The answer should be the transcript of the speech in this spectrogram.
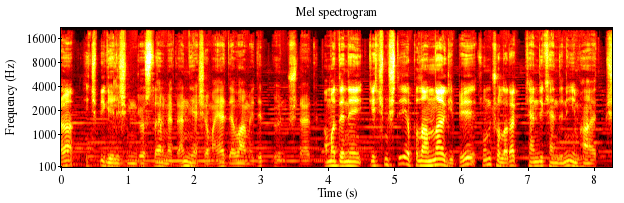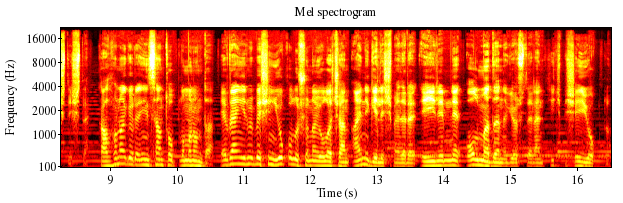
ruhsuzlukta hiçbir gelişim göstermeden yaşamaya devam edip ölmüşlerdi. Ama deney geçmişte yapılanlar gibi sonuç olarak kendi kendini imha etmişti işte. Calhoun'a göre insan toplumunun da Evren 25'in yok oluşuna yol açan aynı gelişmelere eğilimli olmadığını gösteren hiçbir şey yoktu.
